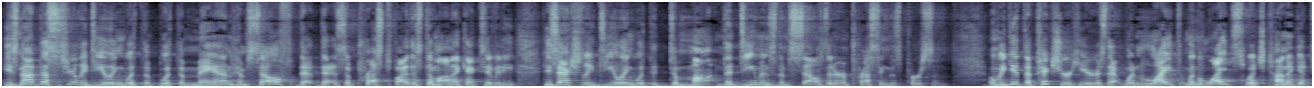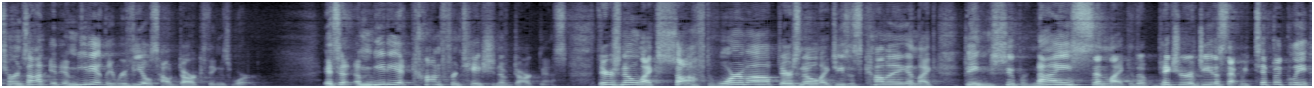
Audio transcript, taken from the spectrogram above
he's not necessarily dealing with the, with the man himself that, that is oppressed by this demonic activity. He's actually dealing with the, demon, the demons themselves that are oppressing this person. And we get the picture here is that when light, when the light switch kind of get turns on, it immediately reveals how dark things were. It's an immediate confrontation of darkness. There's no like soft warm up. There's no like Jesus coming and like being super nice and like the picture of Jesus that we typically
